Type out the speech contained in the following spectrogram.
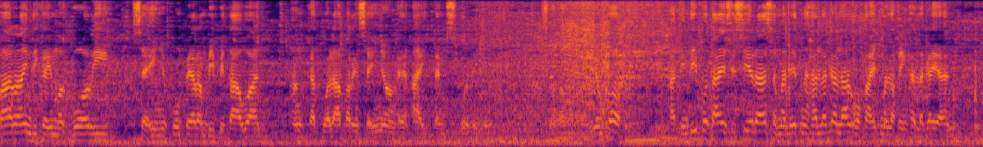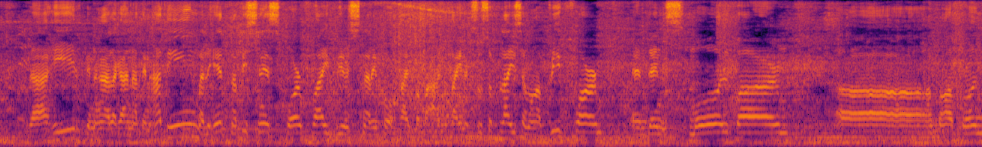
para hindi kayo mag-worry sa inyo pong perang bibitawan hanggat wala pa rin sa inyo ang items po ninyo. So, yun po. At hindi po tayo sisira sa maliit na halaga lang o kahit malaking halaga yan. Dahil pinangalagaan natin ating maliit na business for 5 years na rin po. Kahit pa paano tayo nagsusupply sa mga big farm and then small farm ah, mga front,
